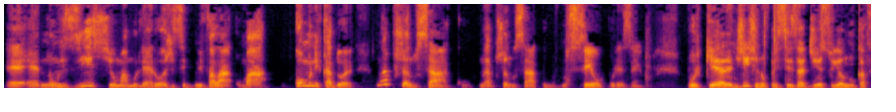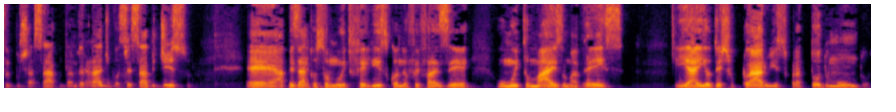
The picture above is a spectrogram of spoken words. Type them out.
É, é, não existe uma mulher hoje, se me falar, uma comunicadora. Não é puxando saco, não é puxando saco o seu, por exemplo. Porque a gente não precisa disso e eu nunca fui puxar saco, na verdade, você sabe disso. É, apesar que eu sou muito feliz quando eu fui fazer o Muito Mais uma vez, e aí eu deixo claro isso para todo mundo,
